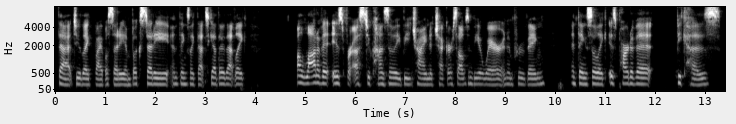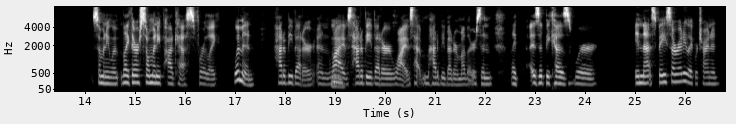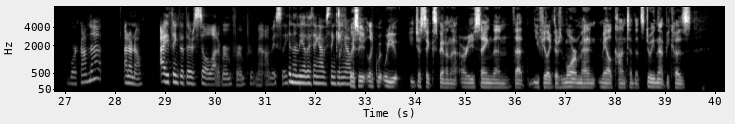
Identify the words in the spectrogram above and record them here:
that do like bible study and book study and things like that together that like a lot of it is for us to constantly be trying to check ourselves and be aware and improving and things. So like is part of it because so many women like there are so many podcasts for like women how to be better and Mm. wives how to be better wives how, how to be better mothers and like is it because we're in that space already. Like we're trying to work on that. I don't know. I think that there's still a lot of room for improvement, obviously. And then the other thing I was thinking of. Wait, so like, were you, you just expand on that? Are you saying then that you feel like there's more men male content that's doing that because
